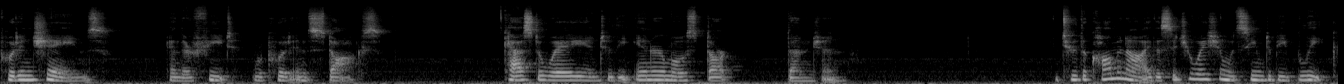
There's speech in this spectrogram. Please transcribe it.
put in chains and their feet were put in stocks, cast away into the innermost dark dungeon. To the common eye, the situation would seem to be bleak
